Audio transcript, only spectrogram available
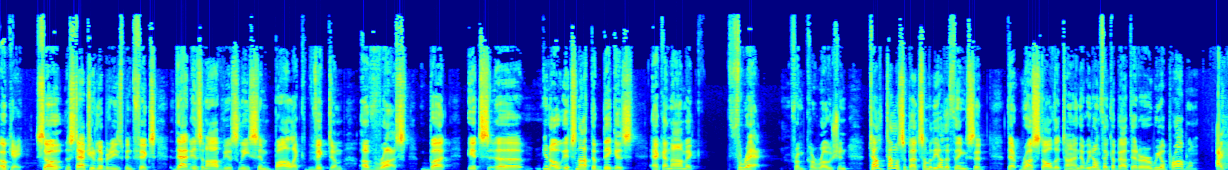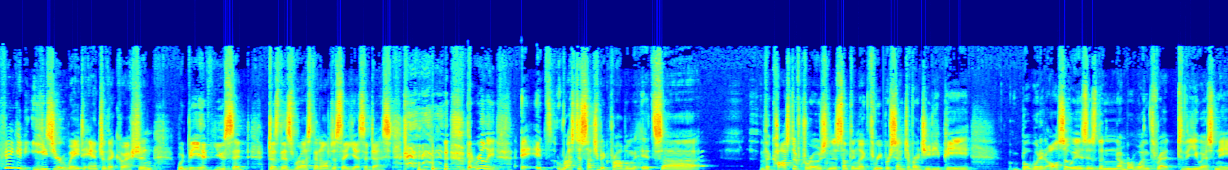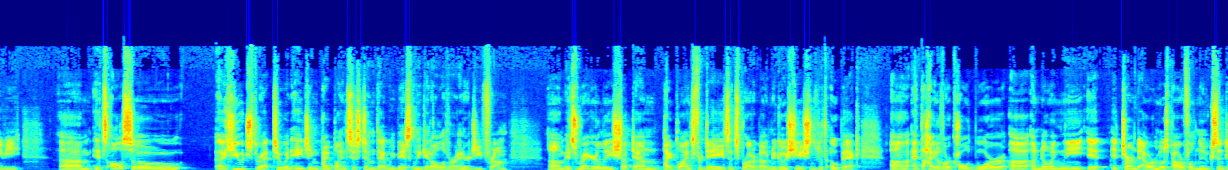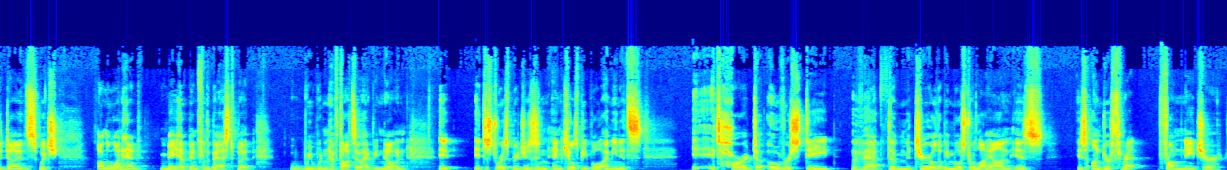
Okay, so the Statue of Liberty has been fixed. That is an obviously symbolic victim of rust, but it's uh, you know it's not the biggest economic threat from corrosion. Tell tell us about some of the other things that that rust all the time that we don't think about that are a real problem. I think an easier way to answer that question would be if you said, "Does this rust?" and I'll just say, "Yes, it does." but really, it's rust is such a big problem. It's uh, the cost of corrosion is something like three percent of our GDP. But what it also is is the number one threat to the U.S. Navy. Um, it's also a huge threat to an aging pipeline system that we basically get all of our energy from. Um, it's regularly shut down pipelines for days. It's brought about negotiations with OPEC. Uh, at the height of our Cold War, uh, unknowingly, it, it turned our most powerful nukes into duds, which, on the one hand, may have been for the best, but we wouldn't have thought so had we known. It it destroys bridges and, and kills people. I mean, it's it's hard to overstate that the material that we most rely on is is under threat from nature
